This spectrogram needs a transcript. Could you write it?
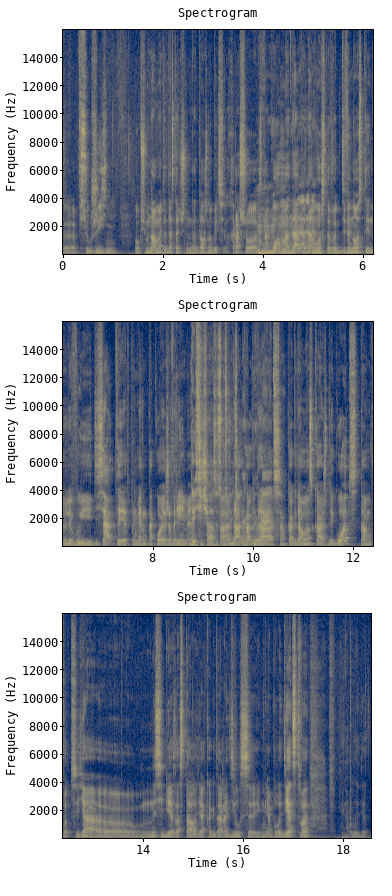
э, всю жизнь. В общем, нам это достаточно должно быть хорошо знакомо, мгм, да, да-да-да. потому что вот 90-е, нулевые, десятые это примерно такое же время. Да и сейчас искусственный А, да, интеллект когда, появляется. когда у нас каждый год, там вот я э, на себе застал, я когда родился, и у меня было детство, было детство.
